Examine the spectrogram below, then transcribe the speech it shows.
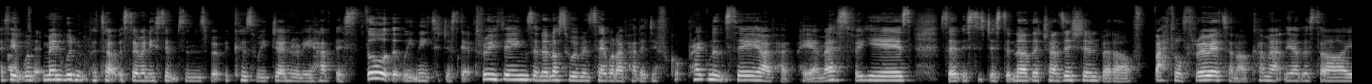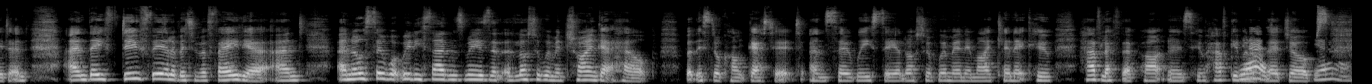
I think it. men wouldn't put up with so many symptoms, but because we generally have this thought that we need to just get through things, and a lot of women say, "Well, I've had a difficult pregnancy, I've had PMS for years, so this is just another transition, but I'll battle through it and I'll come out the other side," and and they do feel a bit of a failure, and and also what really saddens me is that a lot of women try and get help but they still can't get it. And so we see a lot of women in my clinic who have left their partners, who have given yes. up their jobs, yeah.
